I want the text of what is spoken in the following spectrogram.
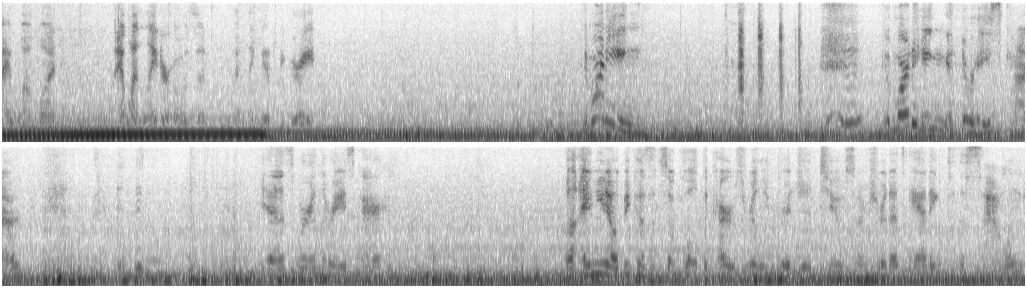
I want one. I want Lederhosen. I think that'd be great. Good morning. Good morning, race car. yes, we're in the race car. Well, and you know, because it's so cold, the car is really rigid too, so I'm sure that's adding to the sound.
